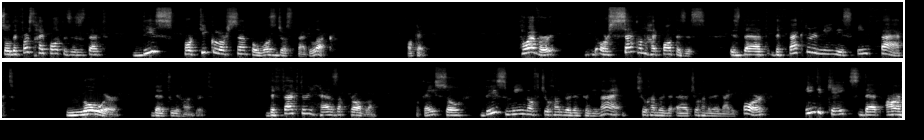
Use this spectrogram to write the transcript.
So the first hypothesis is that this particular sample was just bad luck. Okay. However, our second hypothesis is that the factory mean is in fact lower than 300. The factory has a problem. Okay, so this mean of 229, 200, uh, 294 indicates that our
